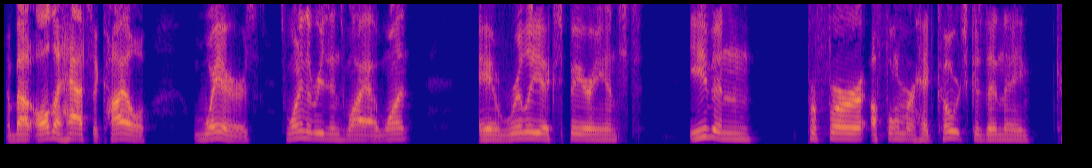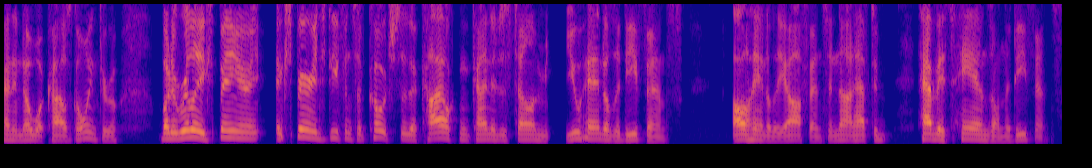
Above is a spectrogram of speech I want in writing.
about all the hats that Kyle wears, it's one of the reasons why I want a really experienced, even prefer a former head coach because then they kind of know what Kyle's going through. But a really experienced, experienced defensive coach so that Kyle can kind of just tell him, you handle the defense, I'll handle the offense, and not have to have his hands on the defense.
